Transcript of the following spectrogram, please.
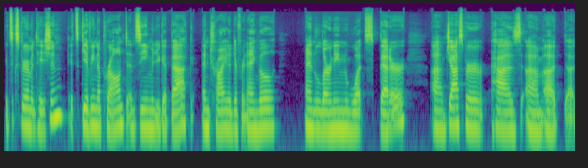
it's experimentation, it's giving a prompt and seeing what you get back and trying a different angle and learning what's better. Um, Jasper has um, a, a,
